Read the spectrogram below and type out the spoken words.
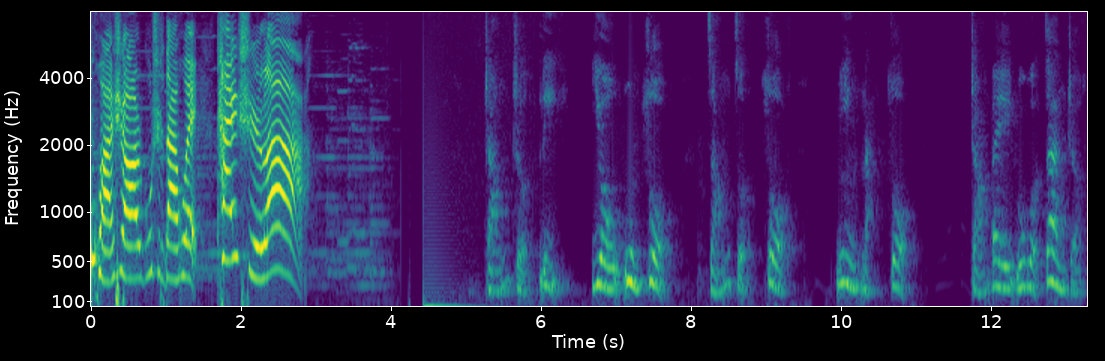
中华少儿故事大会开始啦！长者立，有勿坐；长者坐，命乃坐。长辈如果站着，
